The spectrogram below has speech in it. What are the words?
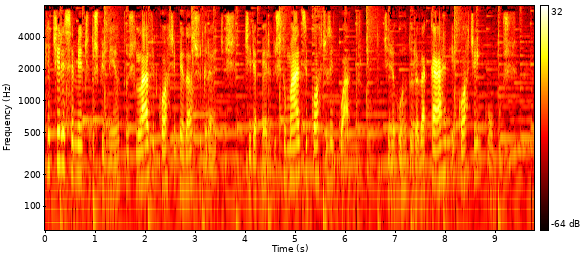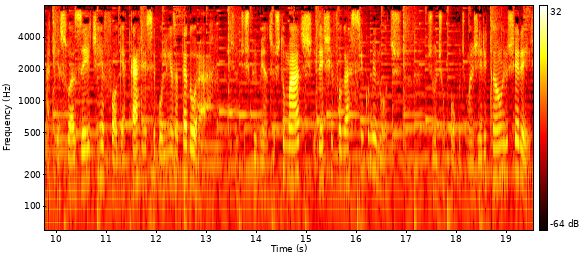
Retire a semente dos pimentos, lave e corte em pedaços grandes. Tire a pele dos tomates e corte-os em quatro. Tire a gordura da carne e corte-a em cubos. Aqueça o azeite e refogue a carne e as cebolinhas até dourar. Junte os pimentos e os tomates e deixe refogar 5 minutos. Junte um pouco de manjericão e o xerez.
